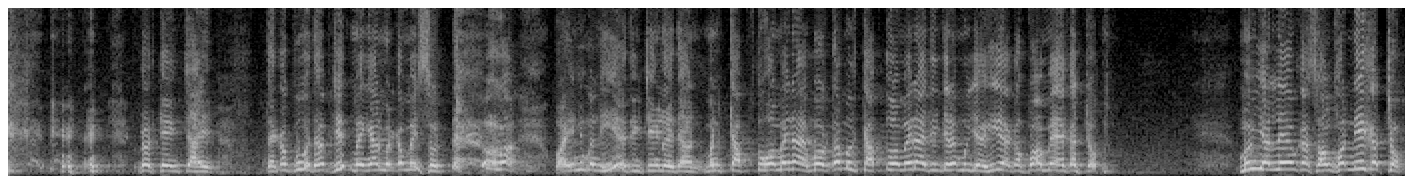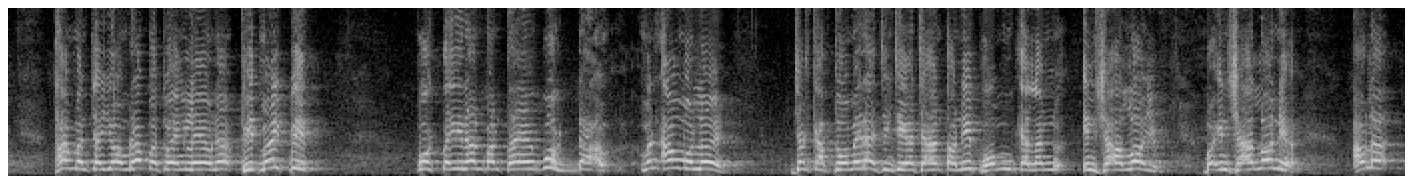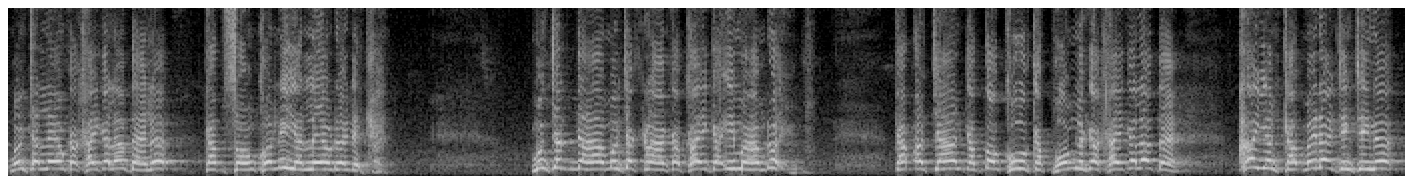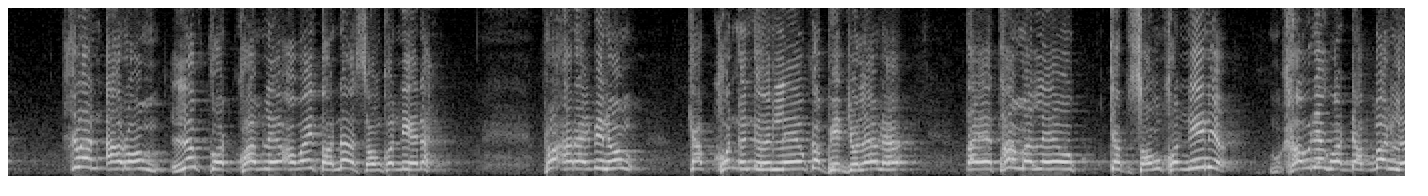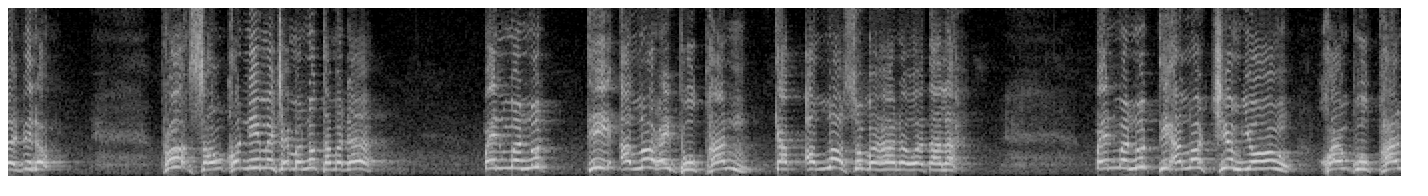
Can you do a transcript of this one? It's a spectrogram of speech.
ก็เกรงใจ แต่ก็พูดเถอะชิดไม่งั้นมันก็ไม่สุดว่าไอ้นี่มันเฮี้ยจริง ๆ เลยอาจารย์มันกลับตัวไม่ได้ บอกถ้ามึงกลับตัวไม่ได้จริงๆแล้วมึงอย่าเฮี้ยกับพ่อแม่ก็จบ มึงอย่าเลวกับสองคนนี้ก็จบ ถ้ามันจะยอมรับว่าตัวเองเลวนะผิดไหมผิด พวกตีนันบันแทงพวกด่ามันเอาหมดเลย ยังกลับตัวไม่ได้จริง ๆ อาจารย์ ตอนนี้ผมกำลังอินชาอัลลอฮ์อยู่บอกอินชาอัลลอฮ์เนี่ยเอาละมึงจะเลวกับใครก็แล้วแต่นะ กับสองคนนี้อย่าเลวเลยเด็ดขาดมึงจะด่ามึงจะกลางกับใครกับอิหมามด้วย กับอาจารย์กับโต๊ะครูกับผมหรือกับใครก็แล้วแต่ ถ้ายังกลับไม่ได้จริง ๆ นะกลั้นอารมณ์แล้วกดความเลวเอาไว้ต่อหน้าสองคนนี้นะเพราะอะไรพี่น้องกับคนอื่นๆเลวก็ผิดอยู่แล้วนะ แต่ถ้ามาเลวกับสองคนนี้เนี่ยเขาเรียกว่าดับเบิลเลยพี่น้องเพราะสองคนนี้ไม่ใช่มนุษย์ธรรมดา เป็นมนุษย์ที่อัลลอฮ์ให้ผูกพันกับอัลลอฮ์สุบฮานาวะตาลาเป็นมนุษย์ที่อัลลอฮ์เชื่อมโยง ความผูกพัน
